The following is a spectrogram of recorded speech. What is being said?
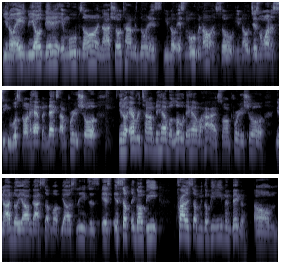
you know, HBO did it. It moves on. Now Showtime is doing it. It's you know, it's moving on. So you know, just want to see what's going to happen next. I'm pretty sure. You know, every time they have a low, they have a high. So I'm pretty sure. You know, I know y'all got something up y'all sleeves. It's it's, it's something gonna be probably something gonna be even bigger. Um.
